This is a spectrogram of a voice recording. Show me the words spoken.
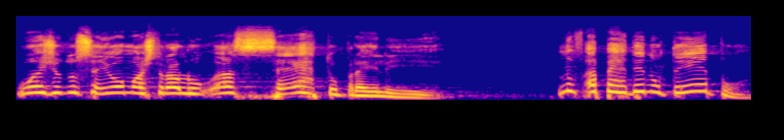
O anjo do Senhor mostrou o lugar certo para ele ir. Não vai perdendo tempo.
